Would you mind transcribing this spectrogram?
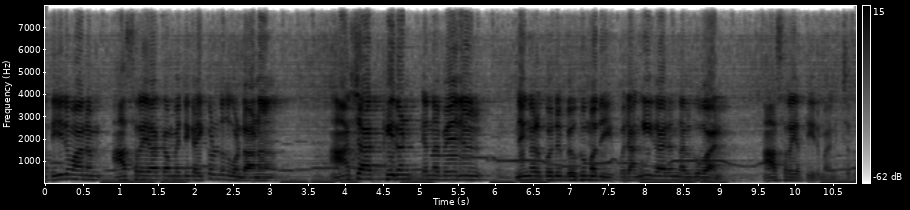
തീരുമാനം ആശ്രയ കമ്മിറ്റി കൈക്കൊണ്ടത് കൊണ്ടാണ് ആശാ കിരൺ എന്ന പേരിൽ നിങ്ങൾക്കൊരു ബഹുമതി ഒരു അംഗീകാരം നൽകുവാൻ ആശ്രയ തീരുമാനിച്ചത്.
